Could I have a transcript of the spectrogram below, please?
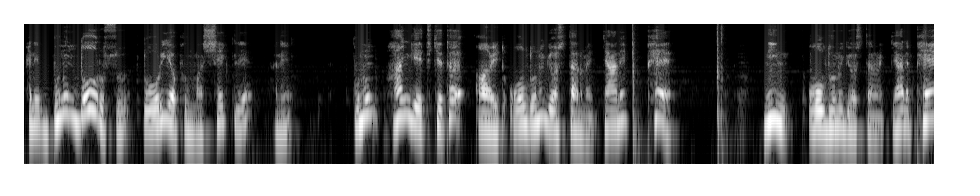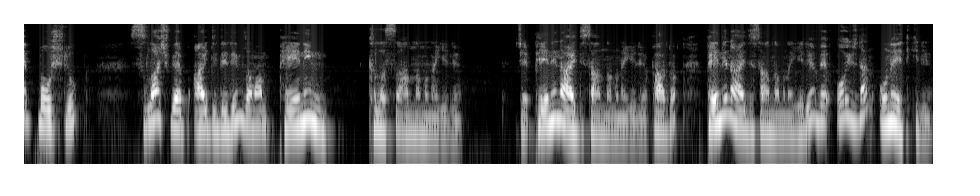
hani bunun doğrusu doğru yapılma şekli hani bunun hangi etikete ait olduğunu göstermek. Yani P'nin olduğunu göstermek. Yani P boşluk slash web ID dediğim zaman P'nin klası anlamına geliyor. Şey, P'nin ID'si anlamına geliyor. Pardon. P'nin ID'si anlamına geliyor ve o yüzden onu etkiliyor.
